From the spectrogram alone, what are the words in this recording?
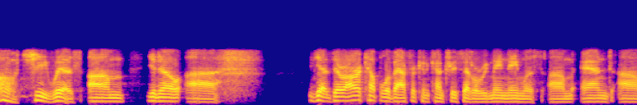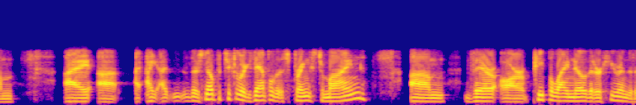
Oh, gee whiz. Um, you know, uh, yeah, there are a couple of African countries that will remain nameless. Um, and um, I, uh, I, I, there's no particular example that springs to mind. Um, there are people I know that are here in the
